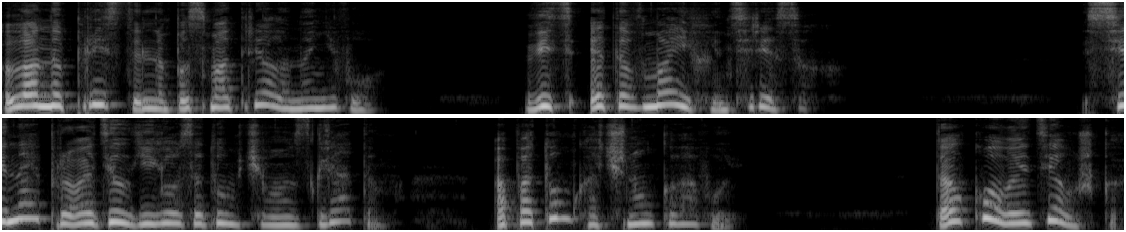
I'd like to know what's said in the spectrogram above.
Лана пристально посмотрела на него. Ведь это в моих интересах. Синай проводил ее задумчивым взглядом, а потом качнул головой. Толковая девушка.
